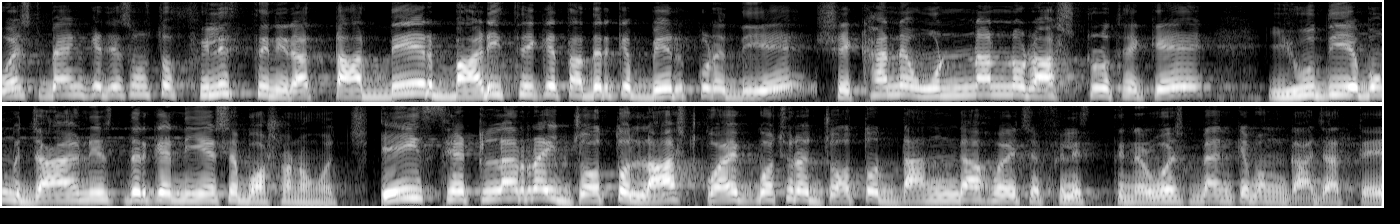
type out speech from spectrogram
ওয়েস্ট ব্যাংকে যে সমস্ত ফিলিস্তিনিরা তাদের বাড়ি থেকে তাদেরকে বের করে দিয়ে সেখানে অন্যান্য রাষ্ট্র থেকে ইহুদি এবং জায়নিস্টদেরকে নিয়ে এসে বসানো হচ্ছে। এই সেটলাররাই যত লাস্ট কয়েক বছরে যত দাঙ্গা হয়েছে ফিলিস্তিনের, ওয়েস্ট ব্যাংক এবং গাজাতে,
